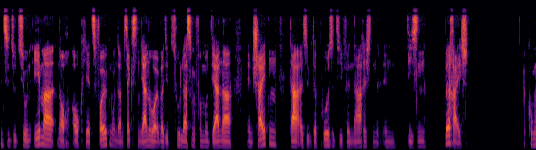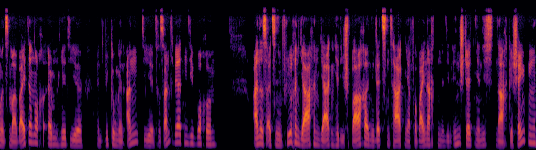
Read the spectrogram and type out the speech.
Institution EMA noch auch jetzt folgen und am 6. Januar über die Zulassung von Moderna entscheiden. Da also wieder positive Nachrichten in diesen Bereich. Gucken wir uns mal weiter noch ähm, hier die Entwicklungen an, die interessant werden die Woche. Anders als in den früheren Jahren jagen hier die Sparer in den letzten Tagen ja vor Weihnachten in den Innenstädten ja nicht nach Geschenken,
